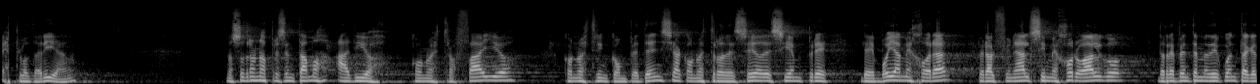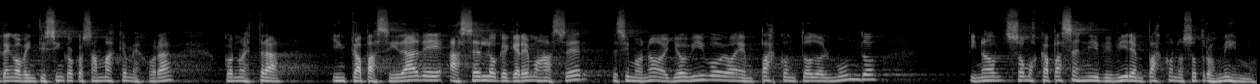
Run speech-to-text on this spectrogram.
Explotaría, ¿no? Nosotros nos presentamos a Dios con nuestros fallos, con nuestra incompetencia, con nuestro deseo de siempre de voy a mejorar, pero al final si mejoro algo, de repente me doy cuenta que tengo 25 cosas más que mejorar, con nuestra incapacidad de hacer lo que queremos hacer, decimos, no, yo vivo en paz con todo el mundo y no somos capaces ni vivir en paz con nosotros mismos.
